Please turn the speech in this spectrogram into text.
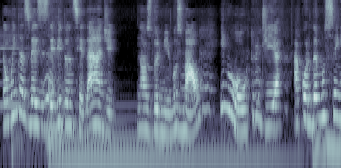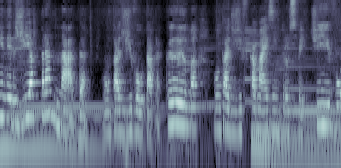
Então, muitas vezes, devido à ansiedade, nós dormimos mal e no outro dia acordamos sem energia para nada. Vontade de voltar para a cama, vontade de ficar mais introspectivo.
